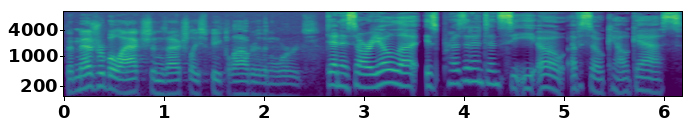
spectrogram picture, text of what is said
But measurable actions actually speak louder than words. Dennis Arriola is president and CEO of SoCal Gas.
